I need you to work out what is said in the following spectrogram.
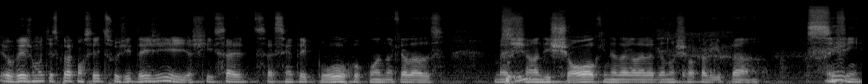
Eu vejo muito esse preconceito surgir desde, acho que se- 60 e pouco, quando aquelas mexendo de choque, né, da galera dando um choque ali pra... Sim, Enfim,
